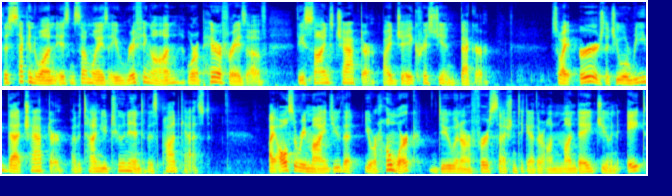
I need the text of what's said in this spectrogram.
this second one is in some ways a riffing on or a paraphrase of the assigned chapter by J. Christiaan Beker. So I urge that you will read that chapter by the time you tune in to this podcast. I also remind you that your homework, due in our first session together on Monday, June 8,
